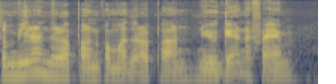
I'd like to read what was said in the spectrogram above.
98,8 New Gen FM.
